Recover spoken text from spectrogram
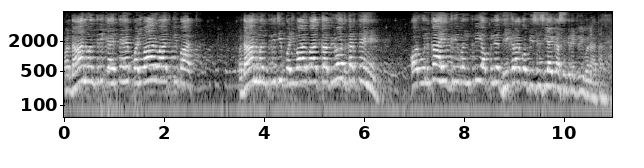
प्रधानमंत्री कहते हैं, परिवारवाद की बात। प्रधानमंत्री जी परिवारवाद का विरोध करते हैं। और उनका ही गृह मंत्री अपने धीकरा को बीसीसीआई का सेक्रेटरी बनाता है।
